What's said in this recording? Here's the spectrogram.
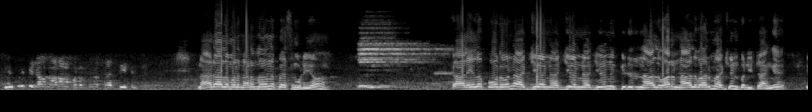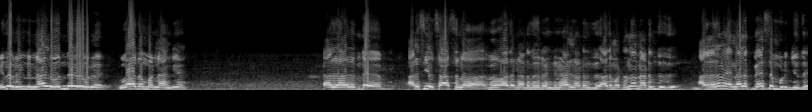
இது குறித்து ஏதாவது நாடாளுமன்றத்தில் சார் பேசிருக்காங்க நாடாளுமன்றம் நடந்தாதானே பேச முடியும்? காலையில போனவொடனே அட்ஜன் அட்ஜன் அட்ஜன் கிட்டத்தட்ட நாலு வாரம் நாலு வாரமா அட்ஜன் பண்ணிட்டாங்க. ஏதோ ரெண்டு நாள் வந்து ஒரு விவாதம் பண்ணாங்க. அதாவது இந்த அரசியல் சாசன விவாதம் நடந்தது ரெண்டு நாள் நடந்தது. அது மட்டும்தான் நடந்தது. அதில் தான் என்னால் பேச முடிஞ்சது.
